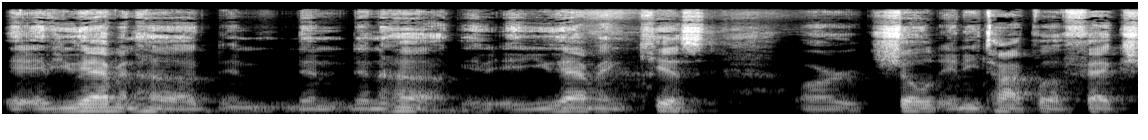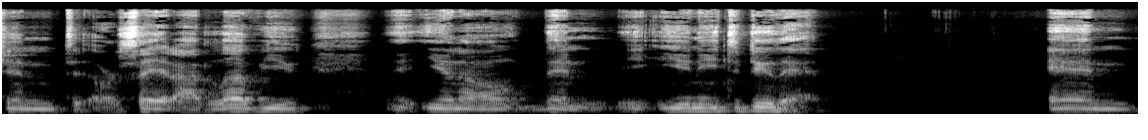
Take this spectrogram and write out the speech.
If you haven't hugged, then then, then hug. If if you haven't kissed or showed any type of affection to, or said "I love you," you know, then you need to do that. And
